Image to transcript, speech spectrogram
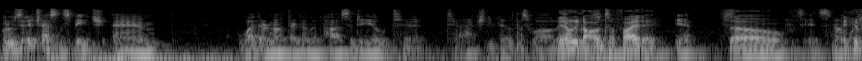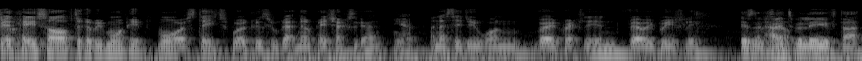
But it was an interesting speech. Um, whether or not they're going to pass a deal to, to actually build this wall. They only got until Friday, Yeah. so It's, it's not it could much be a case of there could be more people, more state workers who get no paychecks again, Yeah. unless they do one very quickly and very briefly. Isn't it hard So- to believe that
